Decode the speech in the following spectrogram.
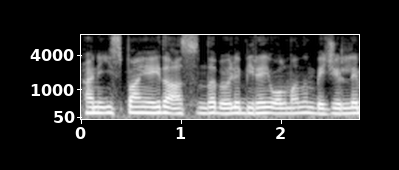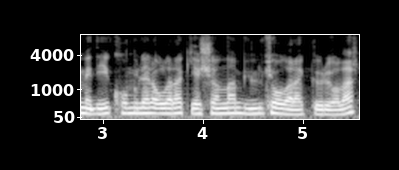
Hani İspanya'yı da aslında böyle birey olmanın becerilemediği, komünel olarak yaşanılan bir ülke olarak görüyorlar.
